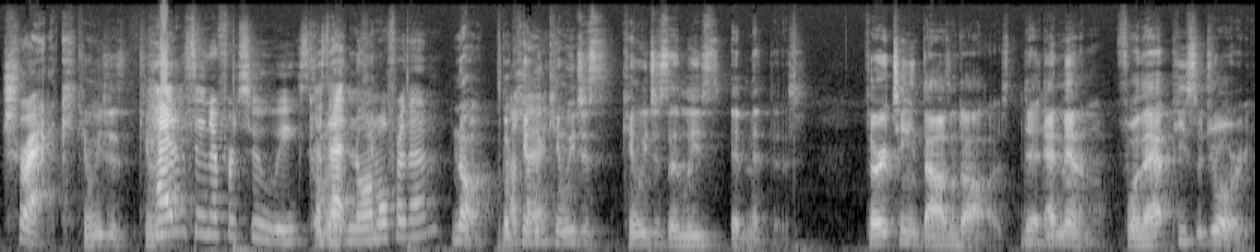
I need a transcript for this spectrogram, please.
Track. Can we just can Hadn't we, seen her for two weeks. Is that normal can- for them? No, but can we can we just can we just at least admit this? Thirteen thousand dollars Mm-hmm. at minimum for that piece of jewelry.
